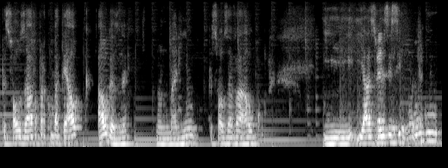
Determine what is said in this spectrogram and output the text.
o pessoal usava para combater al algas, né? No marinho, o pessoal usava álcool. E, e às é, vezes esse fungo,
